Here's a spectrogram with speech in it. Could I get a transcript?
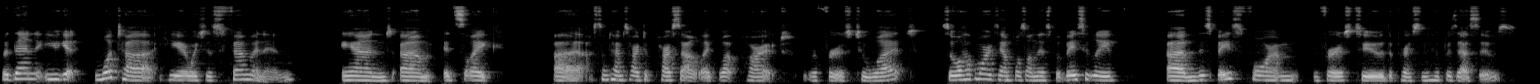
But then you get Mutter here, which is feminine, and um, it's like uh, sometimes hard to parse out like what part refers to what. So we'll have more examples on this, but basically um, this base form refers to the person who possesses,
